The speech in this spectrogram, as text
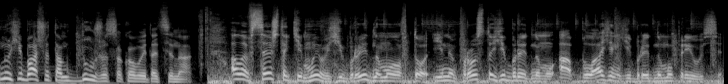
Ну хіба що там дуже соковита ціна. Але все ж таки ми в гібридному авто, і не просто гібридному, а плагін гібридному Пріусі.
